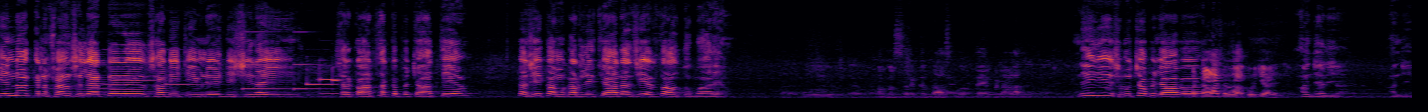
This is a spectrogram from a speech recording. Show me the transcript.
ਇਹਨਾਂ ਕਨਫਰੈਂਸ ਲੈਟਰ ਸਾਡੀ ਟੀਮ ਨੇ ਡੀਸੀ ਰਾਈ ਸਰਕਾਰ ਤੱਕ ਪਹੁੰਚਾਤੇ ਆ। ਅਸੀਂ ਕੰਮ ਕਰਨ ਲਈ ਤਿਆਰ ਆ ਅਸੀਂ ਹੜਤਾਲ ਤੋਂ ਬਾਹਰ ਆ ਅੰਮ੍ਰਿਤਸਰ ਗੁਰਦਾਸਪੁਰ ਤੇ ਬਟਾਲਾ ਨਹੀਂ ਜੀ ਸਮੁੱਚਾ ਪੰਜਾਬ ਬਟਾਲਾ ਗੁਰਦਾਸਪੁਰ ਚ ਆ ਜਾਂਦਾ। ਹਾਂਜੀ ਜੀ ਹਾਂਜੀ।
